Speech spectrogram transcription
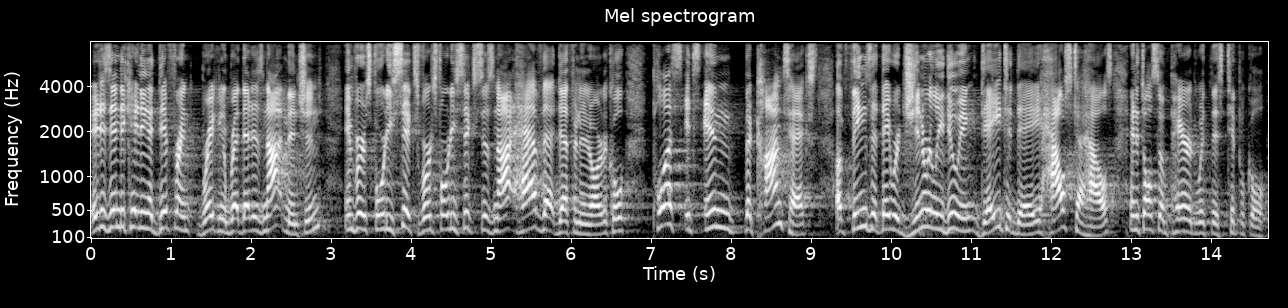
It is indicating a different breaking of bread that is not mentioned in verse 46. Verse 46 does not have that definite article. Plus, it's in the context of things that they were generally doing day to day, house to house, and it's also paired with this typical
